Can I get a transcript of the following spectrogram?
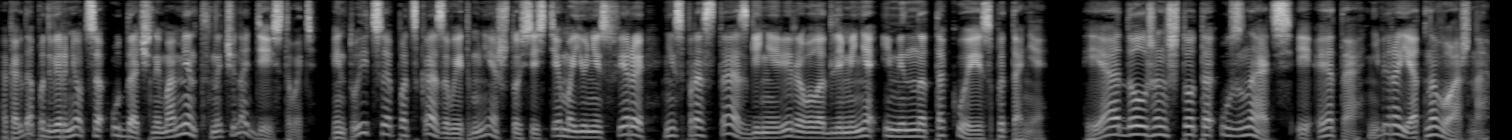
а когда подвернется удачный момент, начинать действовать. Интуиция подсказывает мне, что система юнисферы неспроста сгенерировала для меня именно такое испытание. Я должен что-то узнать, и это невероятно важно.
